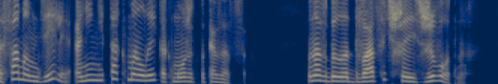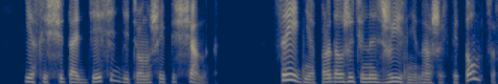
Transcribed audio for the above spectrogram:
На самом деле они не так малы, как может показаться. У нас было 26 животных, если считать 10 детенышей песчанок. Средняя продолжительность жизни наших питомцев,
